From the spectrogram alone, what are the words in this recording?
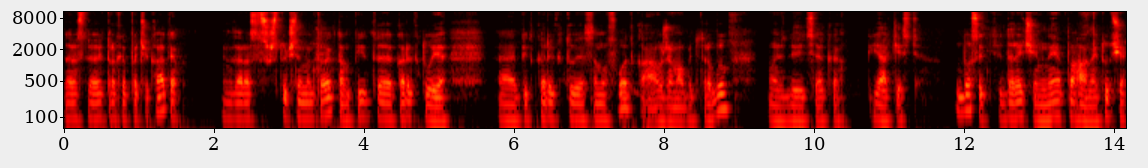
Зараз треба трохи почекати. Він зараз штучним інтелектом підкоректує. е, Підкоректує саму фотку. А вже, мабуть, зробив. Ось дивіться, яка якість. Досить, до речі, непогана. І тут ще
